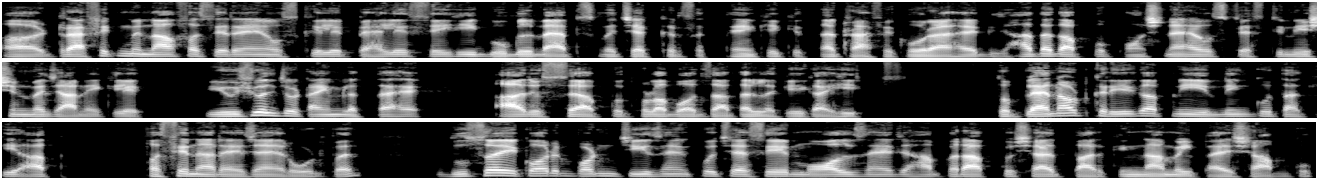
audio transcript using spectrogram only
ट्रैफ़िक में ना फंसे रहें, उसके लिए पहले से ही गूगल मैप्स में चेक कर सकते हैं कि कितना ट्रैफ़िक हो रहा है। जहाँ तक आपको पहुँचना है, उस डेस्टिनेशन में जाने के लिए यूजुअल जो टाइम लगता है, आज उससे आपको थोड़ा बहुत ज़्यादा लगेगा ही। तो प्लान आउट करिएगा अपनी इवनिंग को ताकि आप फंसे ना रह जाएँ रोड पर। दूसरा एक और इंपॉर्टेंट चीज़ है, कुछ ऐसे मॉल्स हैं जहाँ पर आपको शायद पार्किंग ना मिल पाए शाम को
